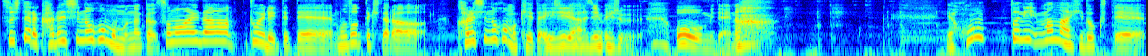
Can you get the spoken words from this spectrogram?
そしたら彼氏の方もなんかその間トイレ行ってて戻ってきたら彼氏の方も携帯いじり始める。おおみたいな。いや本当にマナーひどくて。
